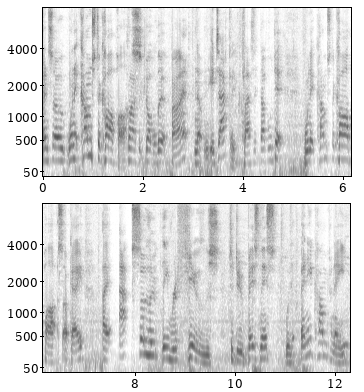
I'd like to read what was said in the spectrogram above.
and so, when it comes to car parts, Classic double dip. All right. No, exactly. Classic double dip. When it comes to car parts, okay, I absolutely refuse to do business with any company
